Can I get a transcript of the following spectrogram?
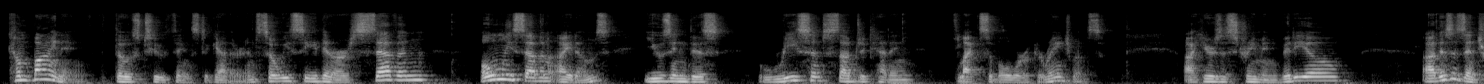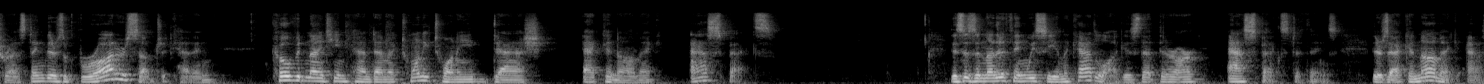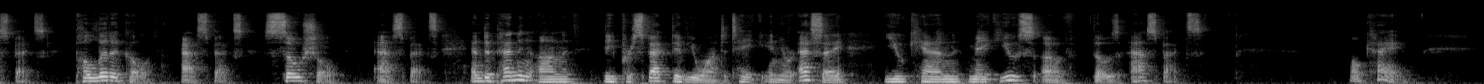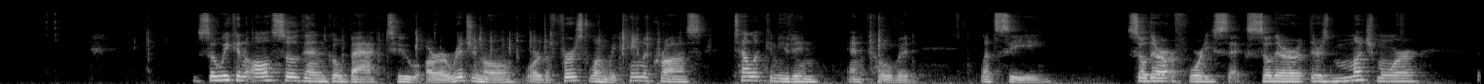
combining those two things together. And so we see there are seven, only seven items using this recent subject heading, flexible work arrangements. Uh, here's a streaming video. Uh, this is interesting. There's a broader subject heading, COVID-19 Pandemic 2020-Economic Aspects. This is another thing we see in the catalog, is that there are aspects to things. There's economic aspects, political aspects, social aspects. And depending on the perspective you want to take in your essay, you can make use of those aspects. Okay. So we can also then go back to our original, or the first one we came across, telecommuting and COVID. Let's see. So there are 46. So there, there's much more,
